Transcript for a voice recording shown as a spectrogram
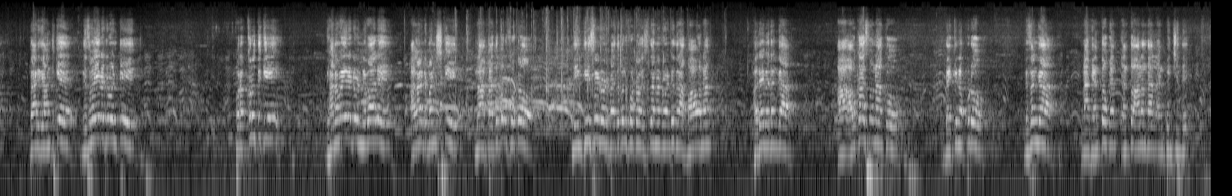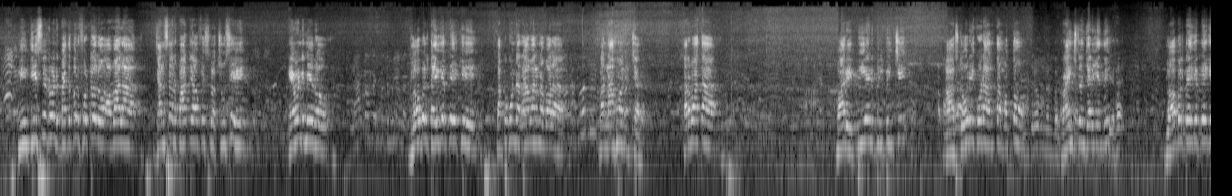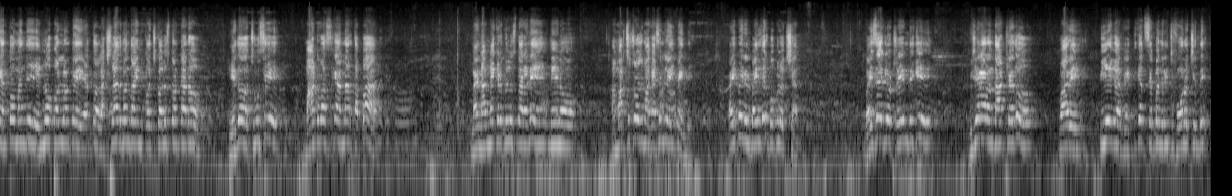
దానికి అందుకే నిజమైనటువంటి ప్రకృతికి ఘనమైనటువంటి నివాళి అలాంటి మనిషికి నా పెద్దపల్లి ఫోటో నేను తీసినటువంటి పెద్దపల్లి ఫోటో ఇస్తున్నటువంటిది నా భావన. అదేవిధంగా ఆ అవకాశం నాకు దక్కినప్పుడు నిజంగా నాకు ఎంతో ఎంతో ఆనందాన్ని అనిపించింది. నేను తీసినటువంటి పెద్దపల్లి ఫోటోలు అవాళ జనసేన పార్టీ ఆఫీస్లో చూసి ఏమండి మీరు గ్లోబల్ టైగర్ డేకి తప్పకుండా రావాలని వాళ్ళ నన్ను ఆహ్వానించారు. తర్వాత వారి పిఏని పిలిపించి ఆ స్టోరీ కూడా అంతా మొత్తం రాయించడం జరిగింది. గ్లోబల్ టైగర్ డేకి ఎంతో మంది ఎన్నో పనులు ఉంటాయి. ఎంతో లక్షలాది మంది ఆయనకి వచ్చి కలుస్తుంటారు. ఏదో చూసి మాట వరుసగా అన్నారు తప్ప నన్ను నన్ను ఎక్కడ పిలుస్తారని నేను ఆ మరుసటి రోజు మాకు అసెంబ్లీ అయిపోయింది. అయిపోయి నేను బయలుదేరి బొబ్బులు వచ్చాను. వైజాగ్లో ట్రైన్ దిగి విజయనగరం దాటలేదు. వారి పిఏ గారు వ్యక్తిగత సిబ్బంది నుంచి ఫోన్ వచ్చింది.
